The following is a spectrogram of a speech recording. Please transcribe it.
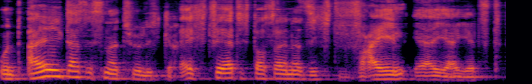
Und all das ist natürlich gerechtfertigt aus seiner Sicht, weil er ja jetzt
